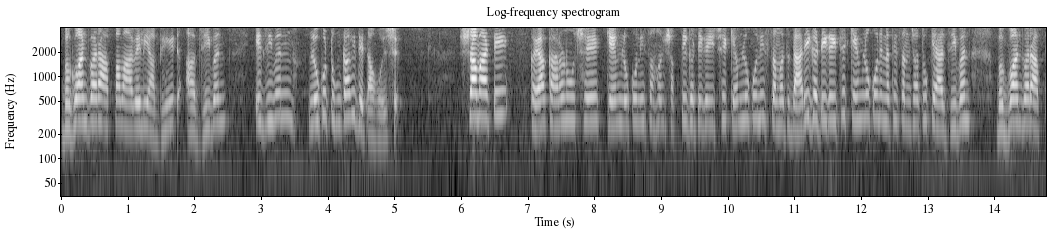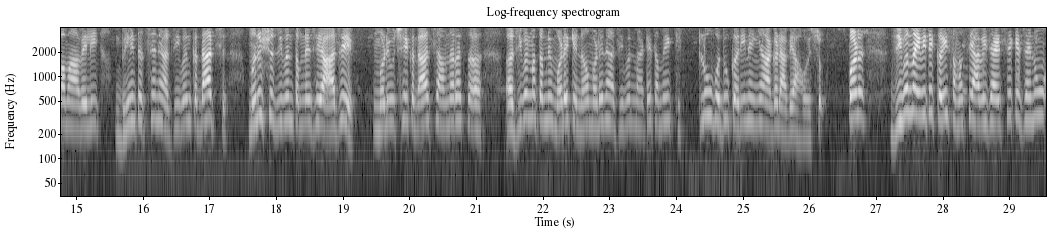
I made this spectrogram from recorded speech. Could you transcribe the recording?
ભગવાન દ્વારા આપવામાં આવેલી આ ભેટ, આ જીવન, એ જીવન લોકો ટૂંકાવી દેતા હોય છે. શા માટે કયા કારણો છે? કેમ લોકોની સહન શક્તિ ઘટી ગઈ છે? કેમ લોકોની સમજદારી ઘટી ગઈ છે? કેમ લોકોને નથી સમજાતું કે આ જીવન ભગવાન દ્વારા આપવામાં આવેલી ભેટ છે ને આ જીવન કદાચ મનુષ્ય જીવન તમને જે આજે મળ્યું છે, કદાચ આવનારા જીવનમાં તમને મળે કે ન મળે ને આ જીવન માટે તમે કેટલું બધું કરીને અહીંયા આગળ આવ્યા હોય છો. પણ જીવનમાં એવી રીતે કઈ સમસ્યા આવી જાય છે કે જેનું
